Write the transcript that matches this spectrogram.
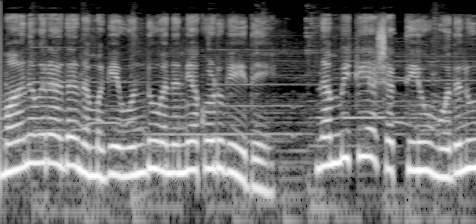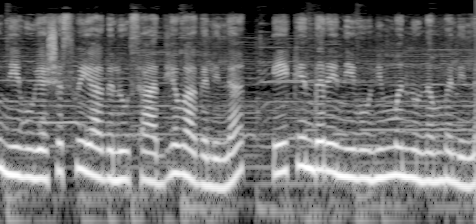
ಮಾನವರಾದ ನಮಗೆ ಒಂದು ಅನನ್ಯ ಕೊಡುಗೆಯಿದೆ. ನಂಬಿಕೆಯ ಶಕ್ತಿಯು ಮೊದಲು ನೀವು ಯಶಸ್ವಿಯಾಗಲು ಸಾಧ್ಯವಾಗಲಿಲ್ಲ, ಏಕೆಂದರೆ ನೀವು ನಿಮ್ಮನ್ನು ನಂಬಲಿಲ್ಲ.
